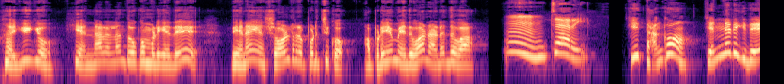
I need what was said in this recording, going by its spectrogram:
ஐயோ என்னாலலாம் தூக்க முடியாது. வேணா என் ஷோல்டரை பிடிச்சிக்கோ. அப்படியே மெதுவா நடந்து வா. ம் சரி. ஏ தங்கம் என்னடி இது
